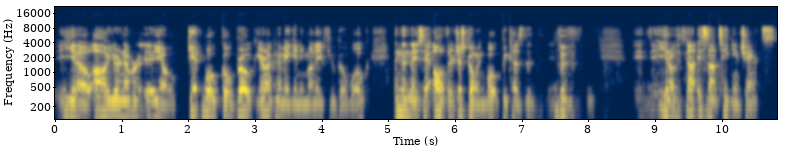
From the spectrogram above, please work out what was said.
you know, oh, you're never, you know, get woke, go broke. You're not going to make any money if you go woke. And then they say, oh, they're just going woke because the, the, you know, it's not, it's not taking a chance.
